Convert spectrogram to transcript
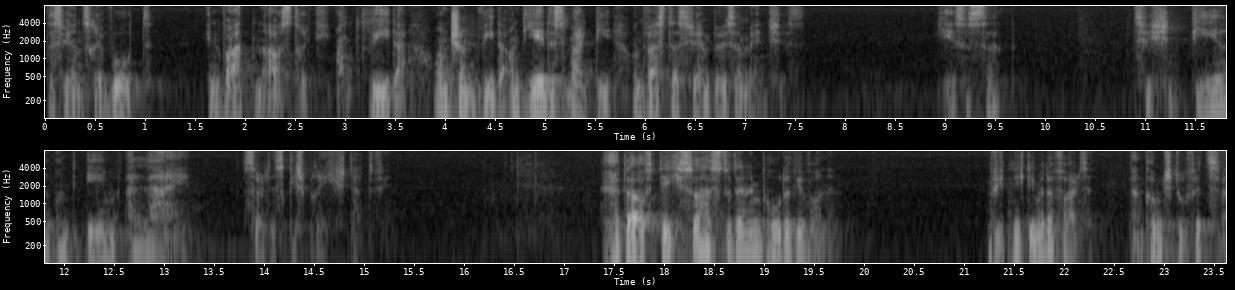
Dass wir unsere Wut in Worten ausdrücken und wieder und schon wieder und jedes Mal die und was das für ein böser Mensch ist. Jesus sagt, zwischen dir und ihm allein soll das Gespräch stattfinden. Hört er auf dich, so hast du deinen Bruder gewonnen. Wird nicht immer der Fall sein. Dann kommt Stufe 2,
